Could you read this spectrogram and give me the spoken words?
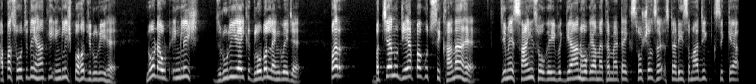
ਆਪਾਂ ਸੋਚਦੇ ਹਾਂ ਕਿ ਇੰਗਲਿਸ਼ ਬਹੁਤ ਜ਼ਰੂਰੀ ਹੈ। ਨੋ ਡਾਊਟ ਇੰਗਲਿਸ਼ ਜ਼ਰੂਰੀ ਹੈ, ਇੱਕ ਗਲੋਬਲ ਲੈਂਗੁਏਜ ਹੈ। ਪਰ ਬੱਚਿਆਂ ਨੂੰ ਜੇ ਆਪਾਂ ਕੁਝ ਸਿਖਾਣਾ ਹੈ, ਜਿਵੇਂ ਸਾਇੰਸ ਹੋ ਗਈ, ਵਿਗਿਆਨ ਹੋ ਗਿਆ ਮੈਥਮੈਟਿਕਸ ਸੋਸ਼ਲ ਸਟੱਡੀ ਸਮਾਜਿਕ ਸਿੱਖਿਆ,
